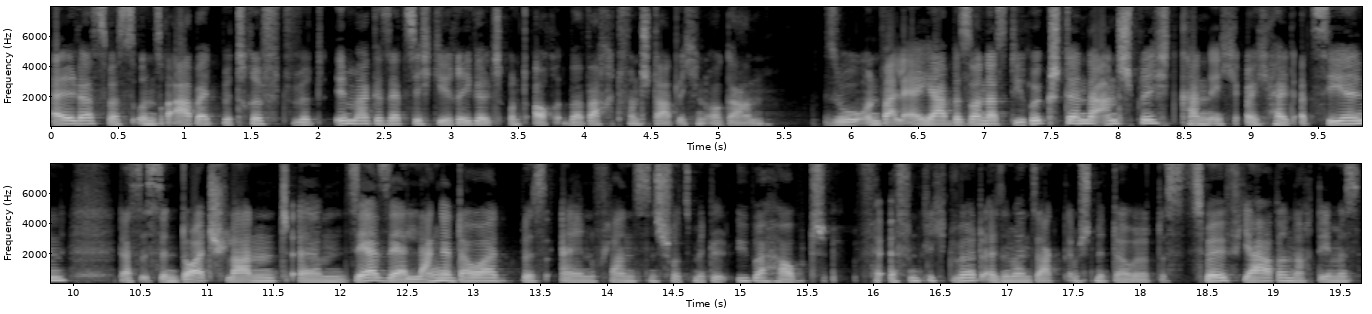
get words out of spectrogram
all das, was unsere Arbeit betrifft, wird immer gesetzlich geregelt und auch überwacht von staatlichen Organen. So, und weil er ja besonders die Rückstände anspricht, kann ich euch halt erzählen, dass es in Deutschland ähm, sehr, sehr lange dauert, bis ein Pflanzenschutzmittel überhaupt veröffentlicht wird. Also man sagt, im Schnitt dauert es zwölf Jahre, nachdem es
